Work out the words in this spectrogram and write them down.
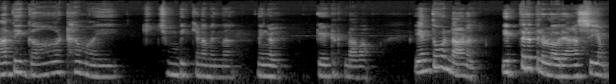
അതിഗാഠമായി ചുംബിക്കണമെന്ന് നിങ്ങൾ കേട്ടിട്ടുണ്ടാവാം. എന്തുകൊണ്ടാണ് ഇത്തരത്തിലുള്ള ഒരാശയം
